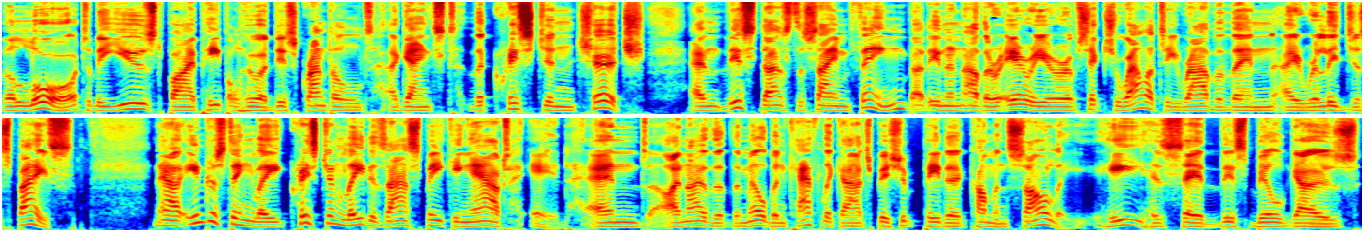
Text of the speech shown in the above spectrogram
the law to be used by people who are disgruntled against the Christian church. And this does the same thing, but in another area of sexuality rather than a religious base. Now, interestingly, Christian leaders are speaking out, Ed, and I know that the Melbourne Catholic Archbishop Peter Comensoli, he has said this bill goes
